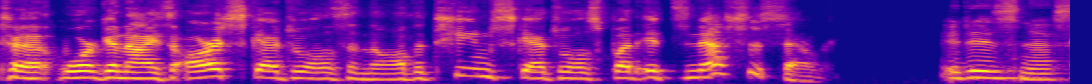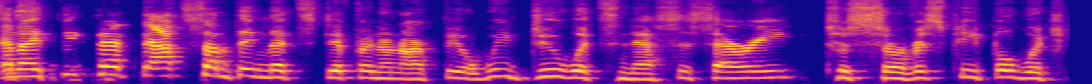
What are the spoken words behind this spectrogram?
to organize our schedules and all the team schedules, but it's necessary. It is necessary. And I think that that's something that's different in our field. We do what's necessary to service people, which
